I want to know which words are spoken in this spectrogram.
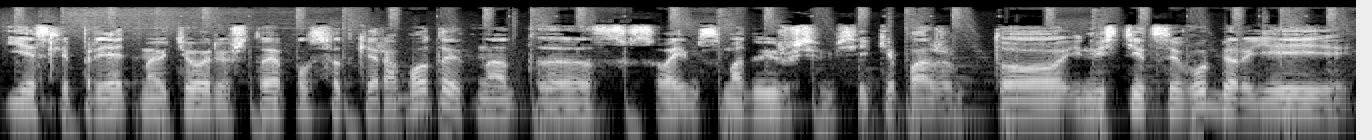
если принять мою теорию, что Apple все-таки работает над э, своим самодвижущимся экипажем, то инвестиции в Uber ей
